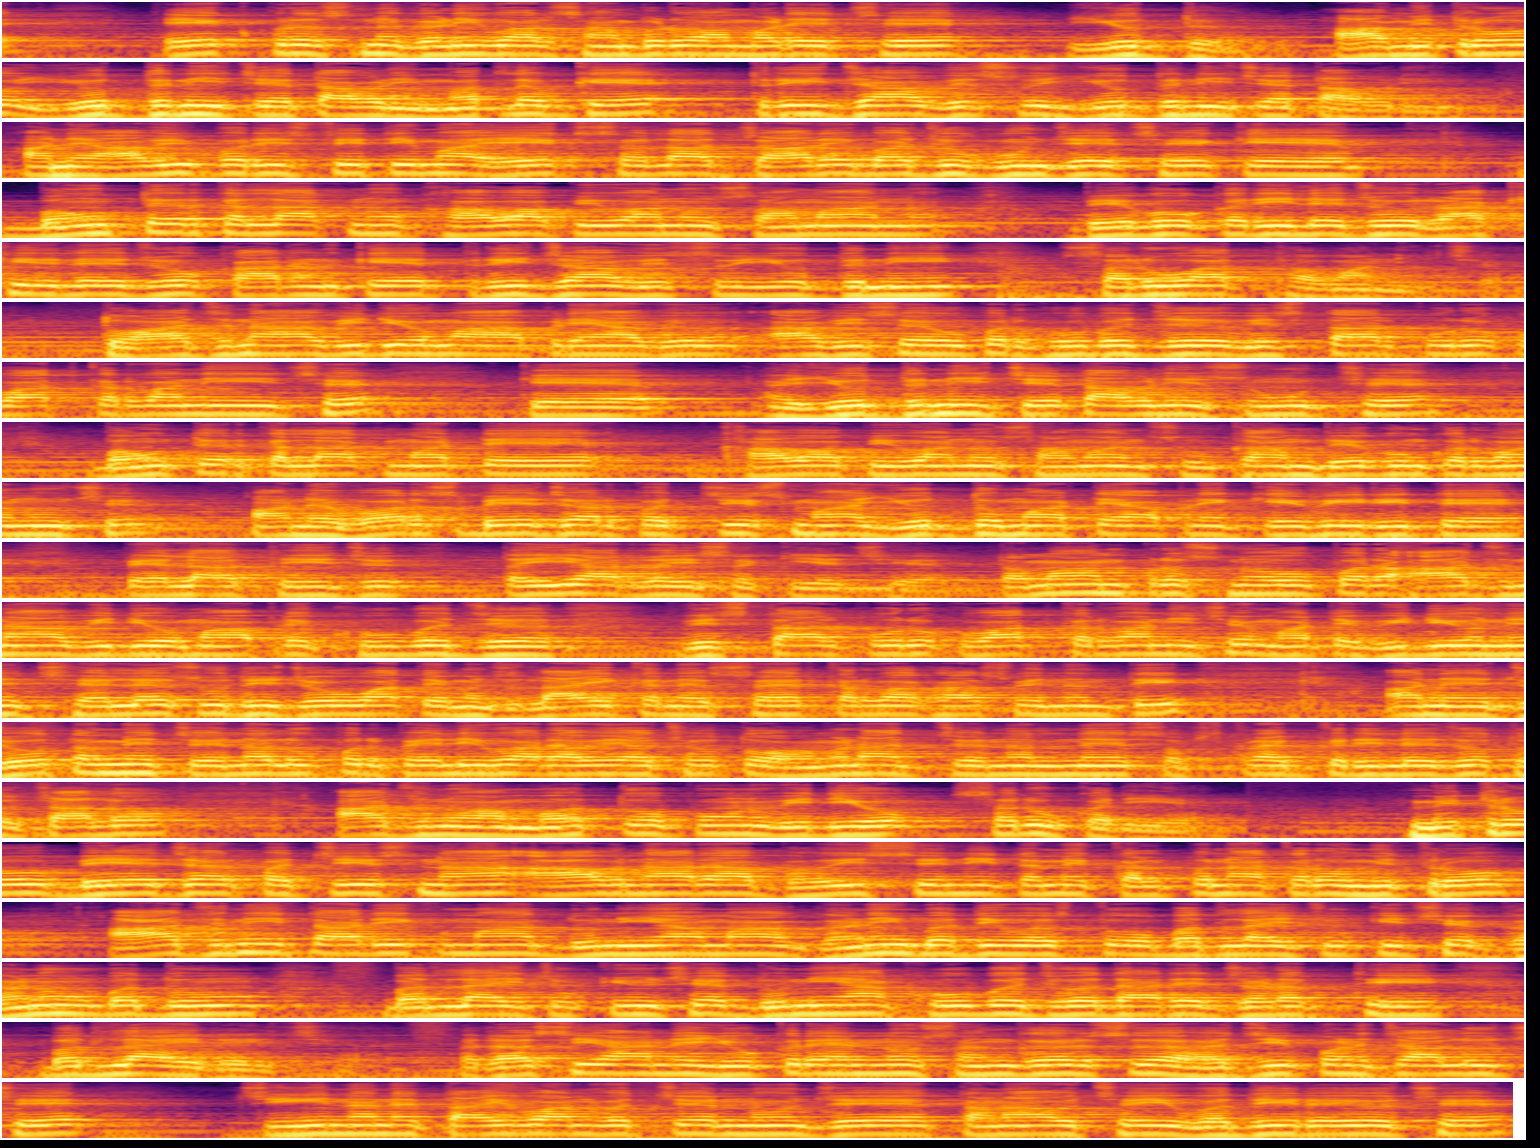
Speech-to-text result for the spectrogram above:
એક પ્રશ્ન ઘણીવાર સાંભળવા મળે છે, યુદ્ધ. હા મિત્રો, યુદ્ધની ચેતવણી, મતલબ કે ત્રીજા વિશ્વ યુદ્ધની ચેતવણી. અને આવી પરિસ્થિતિમાં એક સલાહ ચારે બાજુ ગુંજે છે કે બોતેર કલાકનો ખાવા પીવાનો સામાન ભેગો કરી લેજો, રાખી લેજો, કારણ કે ત્રીજા વિશ્વ યુદ્ધની શરૂઆત થવાની છે. તો આજના આ વિડીયોમાં આપણે આ આ વિષય ઉપર ખૂબ જ વિસ્તારપૂર્વક વાત કરવાની છે કે યુદ્ધની ચેતવણી શું છે? બોતેર કલાક માટે ખાવા પીવાનો સામાન શું કામ ભેગું કરવાનું છે? અને વર્ષ બે હજાર પચીસમાં યુદ્ધ માટે આપણે કેવી રીતે પહેલાંથી જ તૈયાર રહી શકીએ છીએ? તમામ પ્રશ્નો ઉપર આજના વિડીયોમાં આપણે ખૂબ જ વિસ્તારપૂર્વક વાત કરવાની છે. માટે વિડીયોને છેલ્લે સુધી જોવા તેમજ લાઇક અને શેર કરવા ખાસ વિનંતી. અને જો તમે ચેનલ ઉપર પહેલીવાર આવ્યા છો, તો હમણાં જ ચેનલને સબસ્ક્રાઇબ કરી લેજો. તો ચાલો આજનો આ મહત્ત્વપૂર્ણ વીડિયો શરૂ કરીએ. મિત્રો, બે હજાર પચીસના આવનારા ભવિષ્યની તમે કલ્પના કરો મિત્રો. આજની તારીખમાં દુનિયામાં ઘણી બધી વસ્તુઓ બદલાઈ ચૂકી છે. ઘણું બધું બદલાઈ ચૂક્યું છે. દુનિયા ખૂબ જ વધારે ઝડપથી બદલાઈ રહી છે. રશિયા અને યુક્રેનનો સંઘર્ષ હજી પણ ચાલુ છે. ચીન અને તાઇવાન વચ્ચેનો જે તણાવ છે એ વધી રહ્યો છે.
